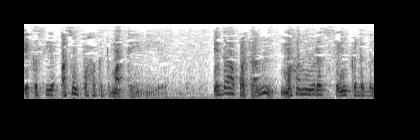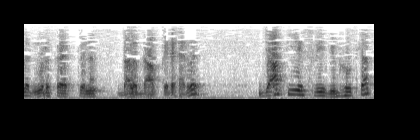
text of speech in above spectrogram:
185කට මත්තේදීය. එදා පටන් මහනුවර සෙන්කඩගල නුවර පැවැත්වෙන දලදා පෙරහැර ජාතියේ ශ්‍රී විභූතියත්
